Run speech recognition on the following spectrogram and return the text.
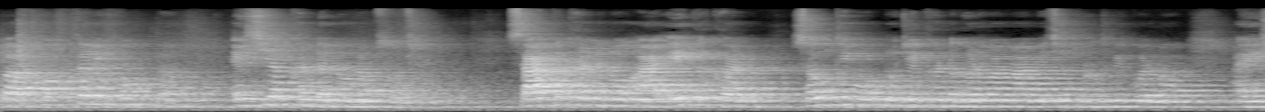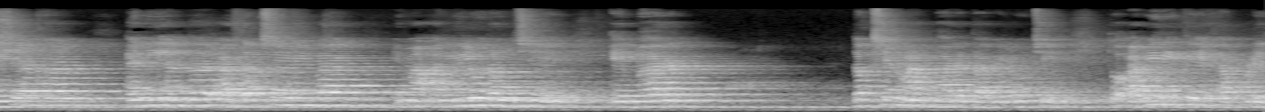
તો આ ફક્ત ને ફક્ત એશિયા ખંડનો નકશો છે સાત ખંડનો આ એક ખંડ સૌથી મોટો જે ખંડ ગણવામાં આવે છે પૃથ્વી પરનો આ એશિયા ખંડ એની અંદર આ દક્ષિણ વિભાગ એમાં આ લીલો રંગ છે, એ ભારત દક્ષિણમાં ભારત આવેલો છે. તો આવી રીતે આપણે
